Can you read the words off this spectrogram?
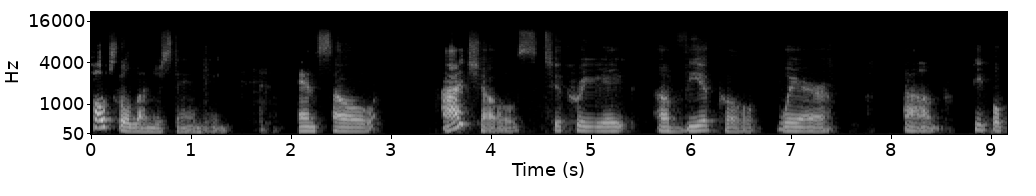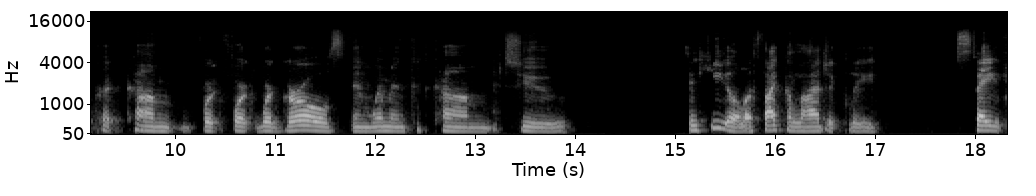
cultural understanding. And so I chose to create a vehicle where um, people could come for, for where girls and women could come to to heal a psychologically safe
